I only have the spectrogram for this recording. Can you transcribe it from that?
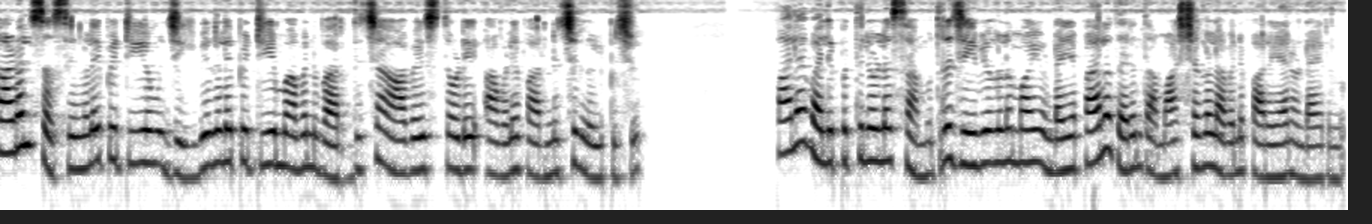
കടൽ സസ്യങ്ങളെപ്പറ്റിയും ജീവികളെപ്പറ്റിയും അവൻ വർദ്ധിച്ച ആവേശത്തോടെ അവളെ വർണിച്ചു കേൾപ്പിച്ചു. പല വലിപ്പത്തിലുള്ള സമുദ്രജീവികളുമായി ഉണ്ടായ പലതരം തമാശകൾ അവന് പറയാനുണ്ടായിരുന്നു.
